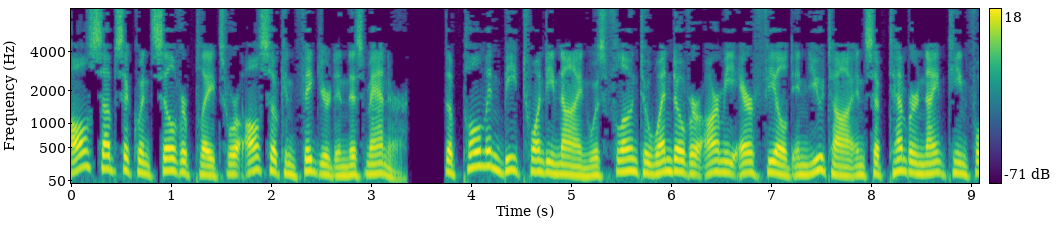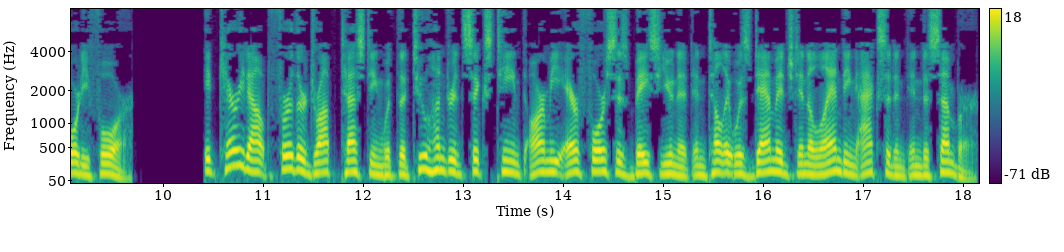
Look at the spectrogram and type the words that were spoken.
All subsequent silverplates were also configured in this manner. The Pullman B-29 was flown to Wendover Army Airfield in Utah in September 1944. It carried out further drop testing with the 216th Army Air Forces Base Unit until it was damaged in a landing accident in December.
